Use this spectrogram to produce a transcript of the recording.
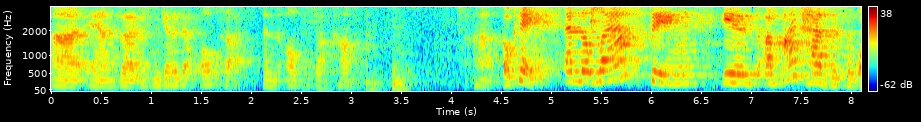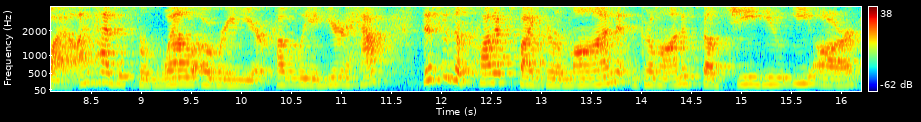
Uh, and uh, you can get it at Ulta and ulta.com. Uh, okay, and the last thing is, um, I've had this a while. I've had this for well over a year, probably a year and a half. This is a product by Guerlain. Guerlain is spelled G-U-E-R-L-A-I-N,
